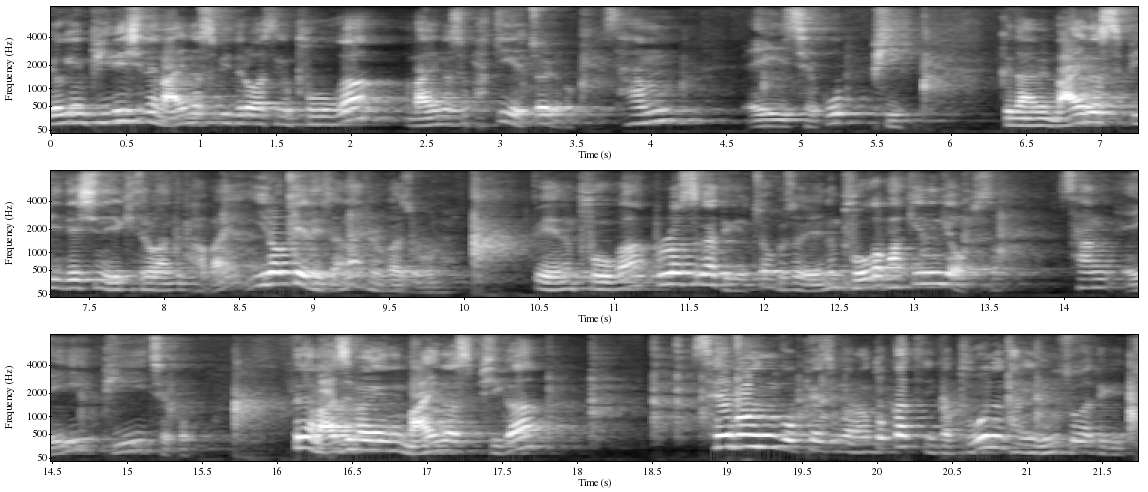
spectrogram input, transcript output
여기는 b 대신에 마이너스 b 들어갔으니까 부호가 마이너스 바뀌겠죠. 이렇게 3 a 제곱 b. 그 다음에 마이너스 b 대신에 이렇게 들어가는데 봐봐. 이렇게 되잖아 결과적으로. 그 얘는 부호가 플러스가 되겠죠? 그래서 얘는 부호가 바뀌는 게 없어. 3ab 제곱. 근데 마지막에는 마이너스 b가 세 번 곱해진 거랑 똑같으니까 부호는 당연히 음수가 되겠죠?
